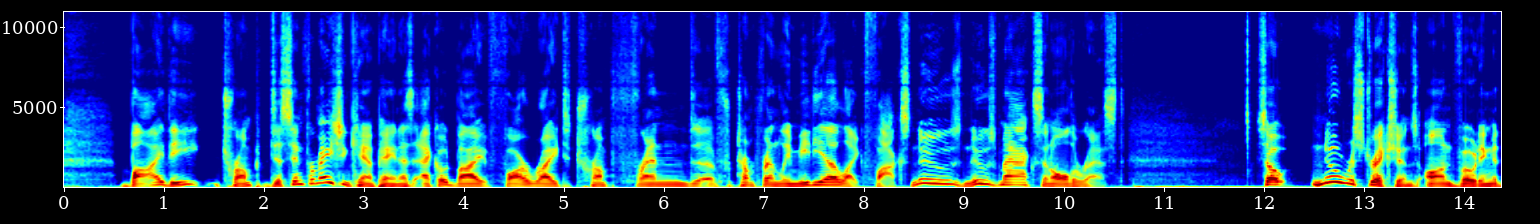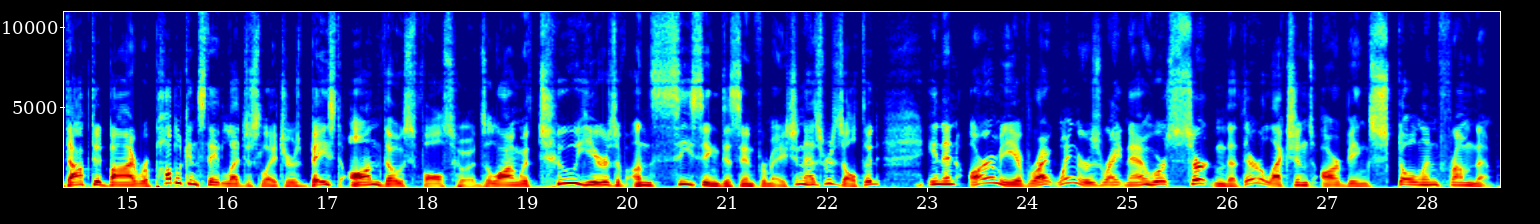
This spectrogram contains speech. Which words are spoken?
by the Trump disinformation campaign, as echoed by far right Trump friend, uh, Trump friendly media like Fox News, Newsmax, and all the rest. So new restrictions on voting adopted by Republican state legislatures based on those falsehoods, along with two years of unceasing disinformation, has resulted in an army of right wingers right now who are certain that their elections are being stolen from them,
